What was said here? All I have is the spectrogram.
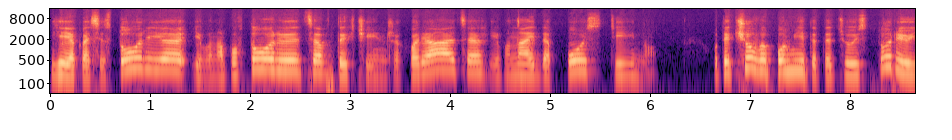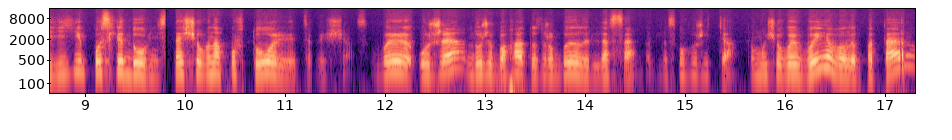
є якась історія, і вона повторюється в тих чи інших варіаціях, і вона йде постійно. От якщо ви помітите цю історію, її послідовність, те, що вона повторюється весь час, ви вже дуже багато зробили для себе, для свого життя, тому що ви виявили патерн,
